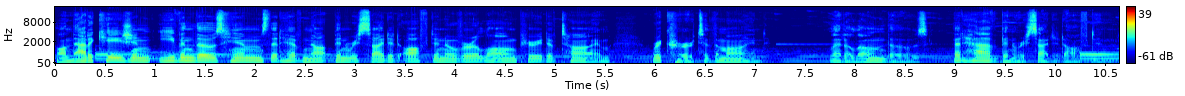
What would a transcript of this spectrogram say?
on that occasion, even those hymns that have not been recited often over a long period of time recur to the mind let alone those that have been recited often.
